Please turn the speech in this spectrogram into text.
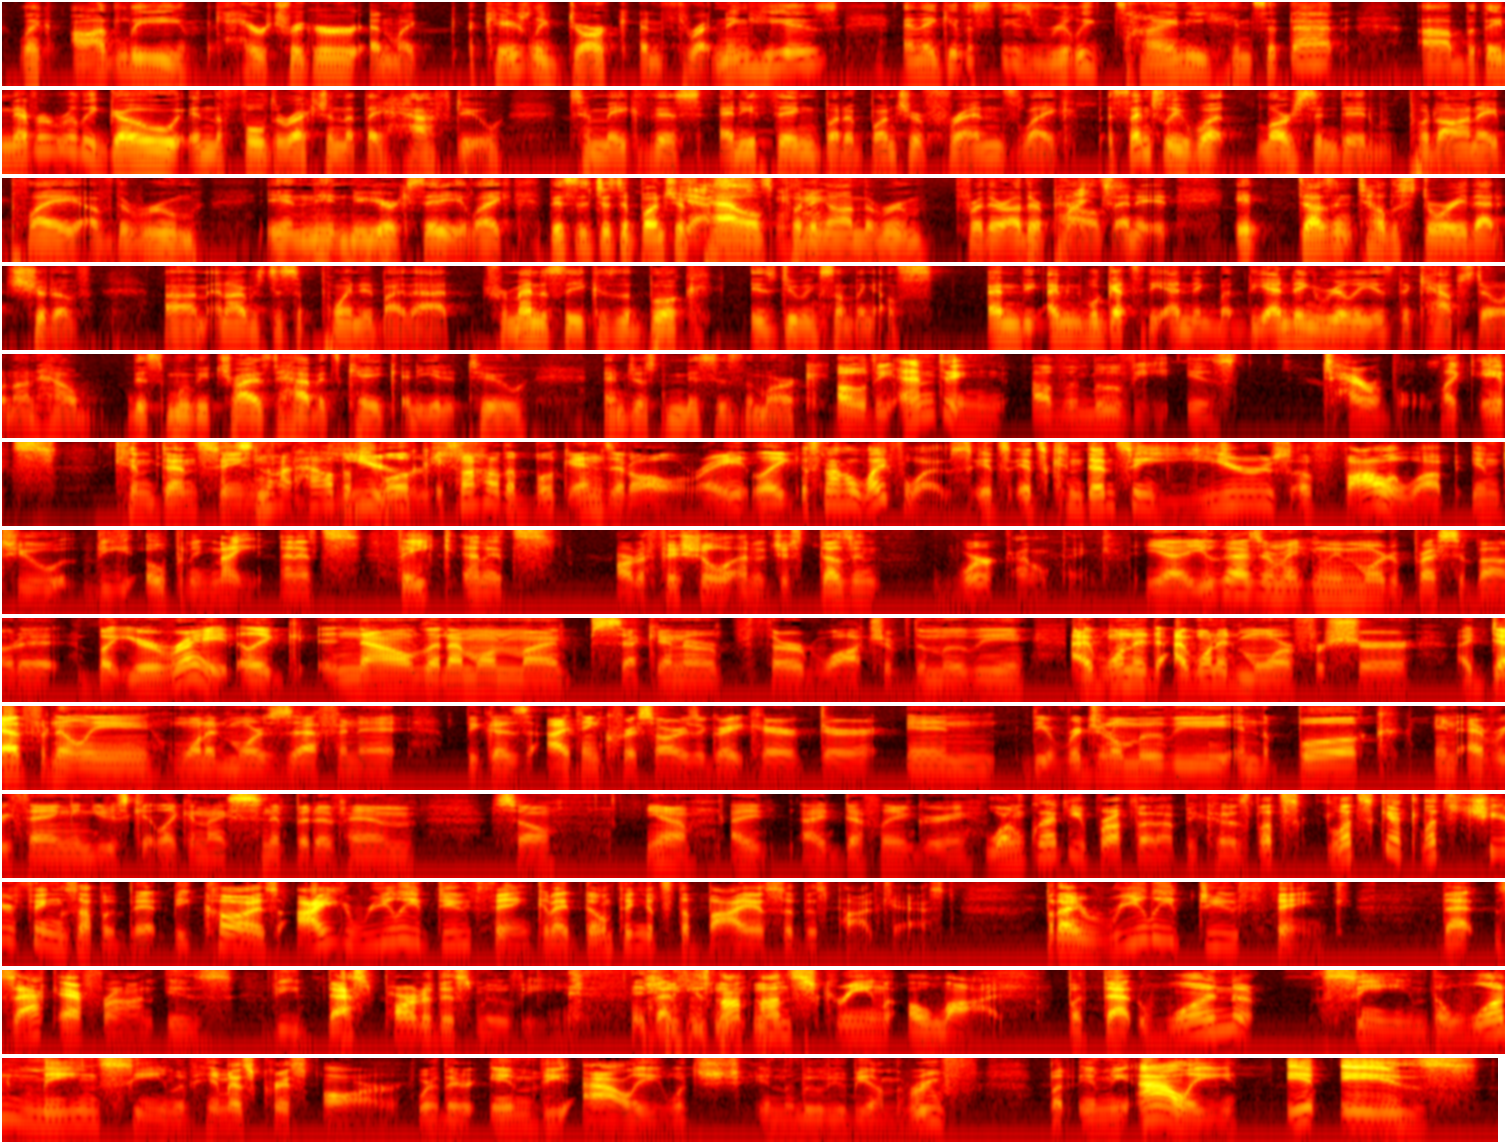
like oddly hair trigger and like occasionally dark and threatening he is, and they give us these really tiny hints at that, uh, but they never really go in the full direction that they have to to make this anything but a bunch of friends, like essentially what Larson did, put on a play of the room in, in New York City. Like this is just a bunch of Yes. pals putting on the room for their other pals, Right. and it it doesn't tell the story that it should have. Um, and I was disappointed by that tremendously because the book is doing something else. And the, I mean, we'll get to the ending, but the ending really is the capstone on how this movie tries to have its cake and eat it too, and just misses the mark. Oh, the ending of the movie is terrible. Like it's condensing. It's not how the years. book. It's not how the book ends at all, right? Like It's not how life was. It's it's condensing years of follow up into the opening night, and it's fake and it's artificial, and it just doesn't work. I don't think. Yeah, you guys are making me more depressed about it. But you're right. Like now that I'm on my second or third watch of the movie, I wanted I wanted more for sure. I definitely wanted more Zeph in it because I think Chris R is a great character in the original movie, in the book, in everything, and you just get like a nice snippet of him. So, yeah, I I definitely agree. Well, I'm glad you brought that up because let's let's get let's cheer things up a bit because I really do think, and I don't think it's the bias of this podcast, but I really do think that Zac Efron is the best part of this movie. that he's not on screen a lot, but that one scene, the one main scene of him as Chris R, where they're in the alley, which in the movie would be on the roof, but in the alley, it is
